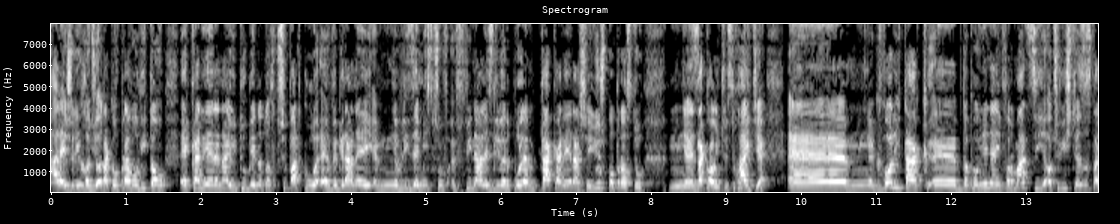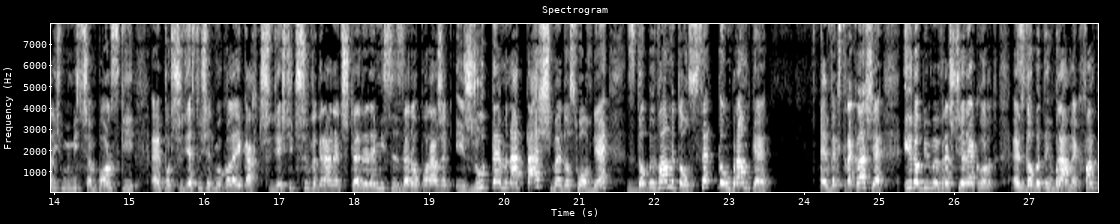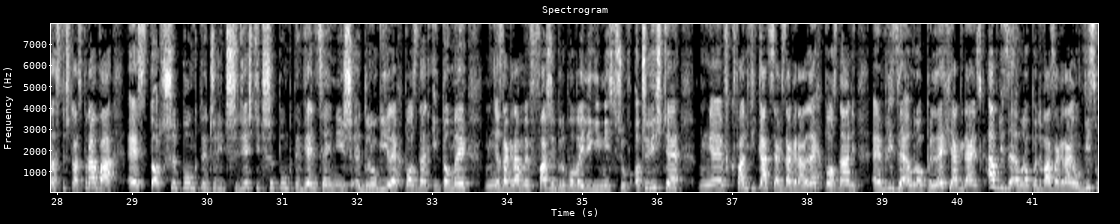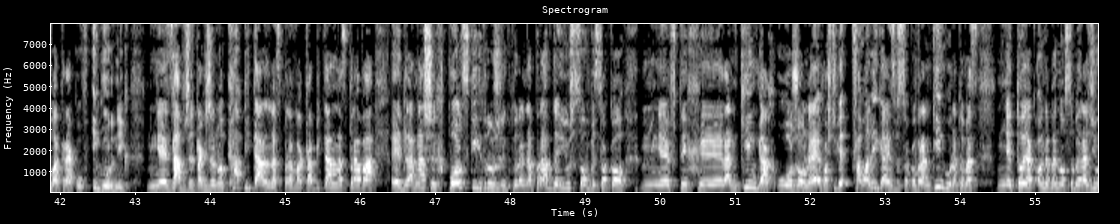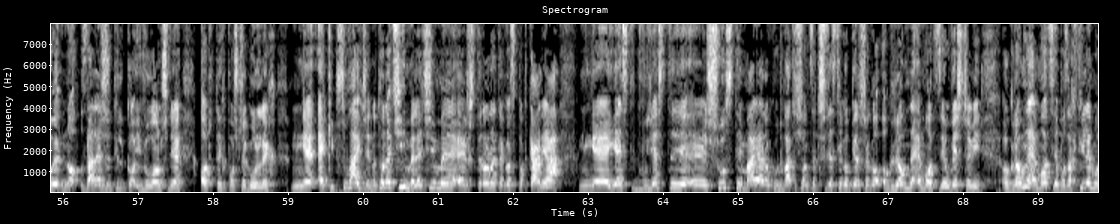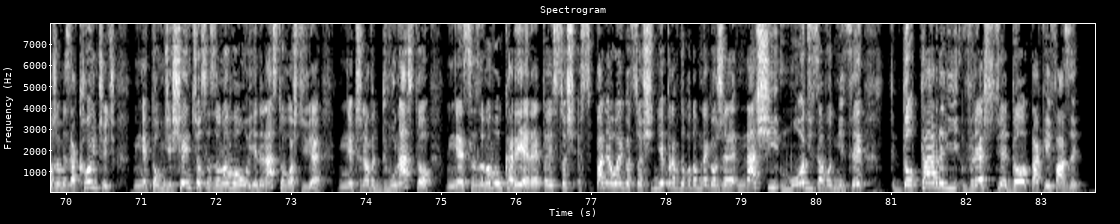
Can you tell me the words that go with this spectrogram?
Ale jeżeli chodzi o taką prawowitą e, karierę na YouTubie, no to w przypadku e, wygranej mm, w Lidze Mistrzów w finale z Liverpoolem ta kariera się już po prostu mm, zakończy. Słuchajcie, em, gwoli tak e, dopełnienia informacji, oczywiście zostaliśmy mistrzem Polski e, po 37 kolejkach, 33 wygrane, 4 remisy, 0 porażek i rzutem na taśmę dosłownie zdobywamy tą setną bramkę w Ekstraklasie i robimy wreszcie rekord e, zdobytych bramek. Fantastyczna sprawa, e, 103 punkty, czyli 33 punkty więcej niż drugi Lech Poznań i to my zagramy w fazie grupowej Ligi Mistrzów. Oczywiście w kwalifikacjach zagra Lech Poznań, e, w Lidze Europy Lechia Gdańsk, a w Lidze Europy 2 zagrają Wisła Kraków i Górnik Zabrze. Także no kapitalna sprawa, kapitalna sprawa e, dla naszych polskich drużyn, które naprawdę już są wysoko w tych e, rankingach ułożone. Właściwie cała liga jest wysoko w rankingu, natomiast mm, to jak one będą sobie radziły, no zależy tylko i wyłącznie od tych poszczególnych mm, ekip. Słuchajcie, no to lecimy, lecimy e, w stronę tego spotkania. Mm, e, Jest 26 maja roku 2031. Ogromne emocje, uwierzcie mi, ogromne emocje, bo za chwilę możemy zakończyć tą 10-sezonową, 11 właściwie, czy nawet 12-sezonową karierę. To jest coś wspaniałego, coś nieprawdopodobnego, że nasi młodzi zawodnicy dotarli wreszcie do takiej fazy.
